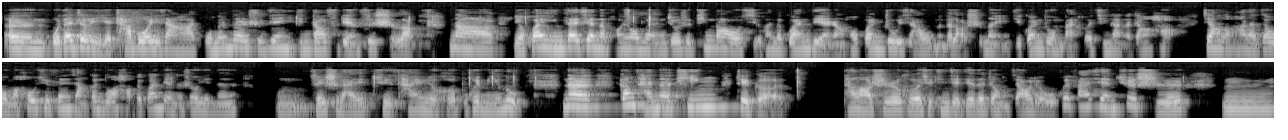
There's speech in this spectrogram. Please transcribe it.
嗯，我在这里也插播一下哈，我们的时间已经到四点四十了，那也欢迎在线的朋友们，就是听到喜欢的观点，然后关注一下我们的老师们，以及关注我们百合情感的账号。这样的话呢，在我们后续分享更多好的观点的时候，也能嗯随时来去参与和不会迷路。那刚才呢，听这个韩老师和雪琴姐姐的这种交流，我会发现确实，嗯，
